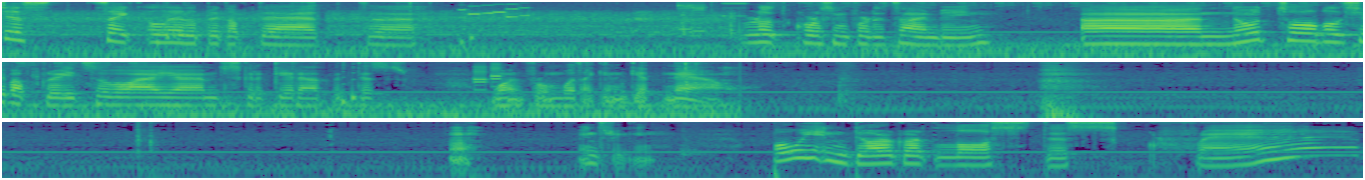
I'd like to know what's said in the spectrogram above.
Just take a little bit of that uh, road crossing for the time being. Uh, no towable ship upgrade, so I am just gonna get out with this one from what I can get now. intriguing. Bowie and Dargaard lost the scrap?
